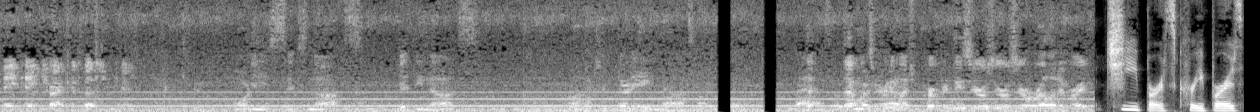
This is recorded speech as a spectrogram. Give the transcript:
Maintain track as best you can. 46 knots, 50 knots, 138 knots. Fast. That one's pretty much perfectly zero zero zero relative, right? Cheapers creepers.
